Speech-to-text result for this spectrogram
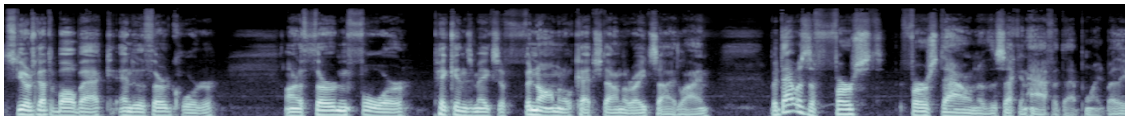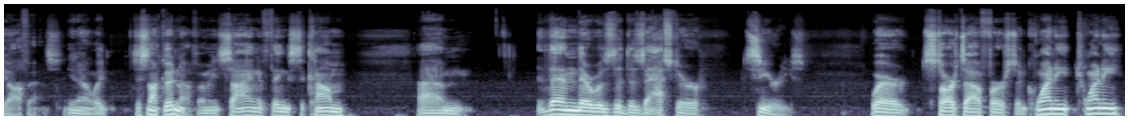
Steelers got the ball back end of the third quarter on a third and four. Pickens makes a phenomenal catch down the right sideline, but that was the first first down of the second half at that point by the offense. You know, like just not good enough. I mean, sign of things to come. Um, then there was the disaster series where starts out first and 20, 20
